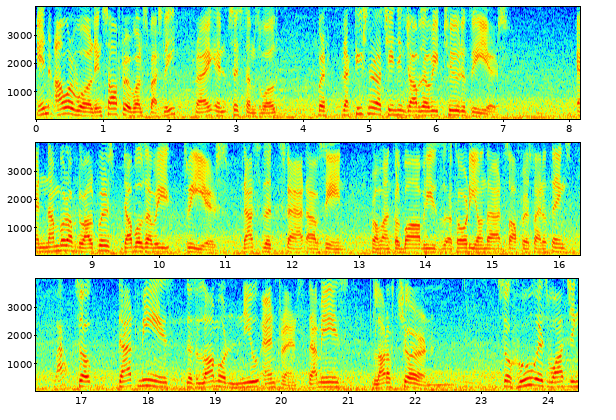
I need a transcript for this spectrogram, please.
in our world, in software world especially, right, in systems world, practitioners are changing jobs every two to three years and number of developers doubles every three years. That's the stat I've seen from Uncle Bob. He's the authority on that software side of things. Wow. So that means there's a lot more new entrants. That means a lot of churn. So who is watching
